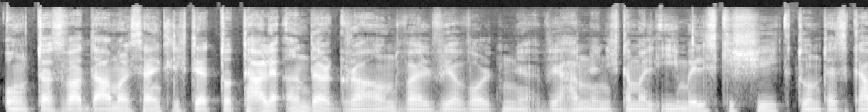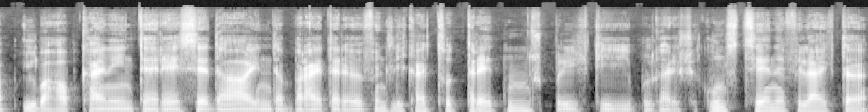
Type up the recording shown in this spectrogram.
Und das war damals eigentlich der totale Underground, weil wir wollten ja, wir haben ja nicht einmal E-Mails geschickt und es gab überhaupt kein Interesse da, in der breitere Öffentlichkeit zu treten, sprich die bulgarische Kunstszene vielleicht da,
